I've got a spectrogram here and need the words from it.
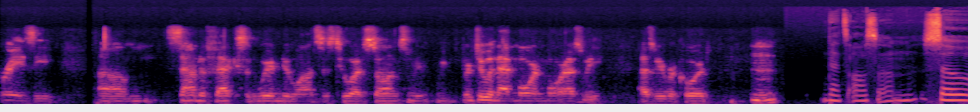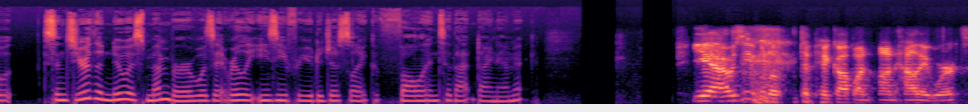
crazy um, sound effects and weird nuances to our songs. And we, we, we're doing that more and more as we as we record. Mm-hmm. That's awesome. So, since you're the newest member, was it really easy for you to just like fall into that dynamic? Yeah, I was able to, to pick up on on how they worked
